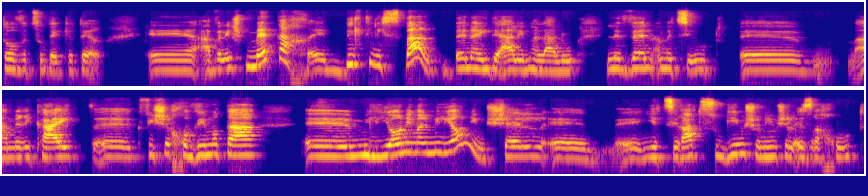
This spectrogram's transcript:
טוב וצודק יותר. אה, אבל יש מתח אה, בלתי נסבל בין האידיאלים הללו לבין המציאות האמריקאית כפי שחווים אותה מיליונים על מיליונים של יצירת סוגים שונים של אזרחות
